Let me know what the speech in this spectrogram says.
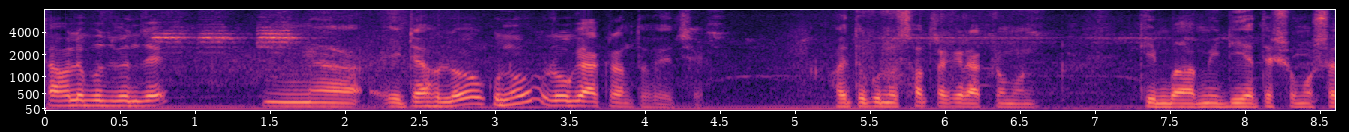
তাহলে বুঝবেন যে এটা হলো কোনো রোগে আক্রান্ত হয়েছে। হয়তো কোনো ছত্রাকের আক্রমণ কিংবা মিডিয়াতে সমস্যা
